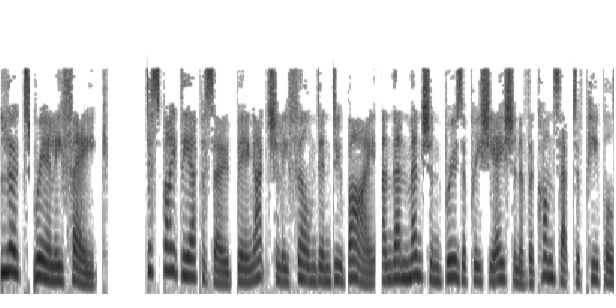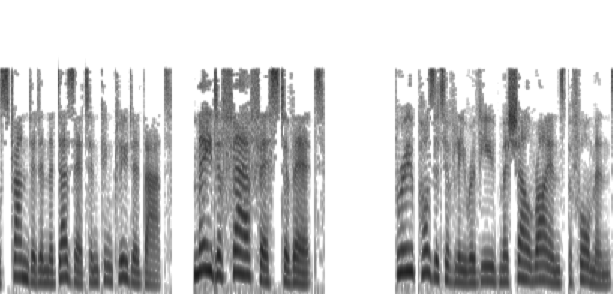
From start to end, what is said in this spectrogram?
looked really fake, despite the episode being actually filmed in Dubai, and then mentioned Brew's appreciation of the concept of people stranded in the desert and concluded that made a fair fist of it. Brew positively reviewed Michelle Ryan's performance,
